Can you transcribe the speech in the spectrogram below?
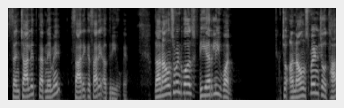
संचालित करने में सारे के सारे अग्री हो गए। The announcement was dearly won जो अनाउंसमेंट जो था,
